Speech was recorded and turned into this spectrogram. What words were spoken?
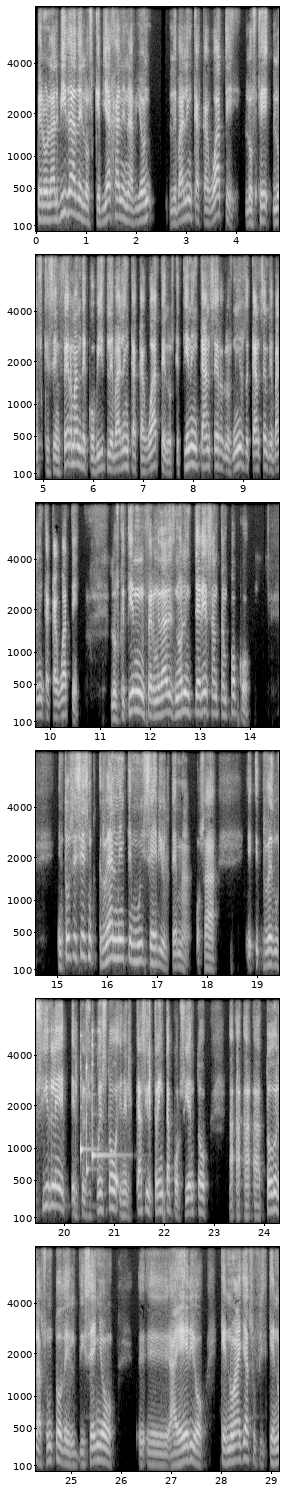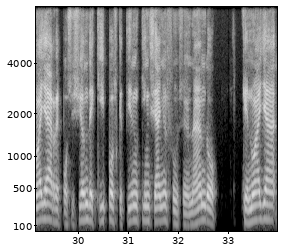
Pero la vida de los que viajan en avión le valen cacahuate, los que, los que se enferman de COVID le valen cacahuate, los que tienen cáncer, los niños de cáncer le valen cacahuate. Los que tienen enfermedades no le interesan tampoco. Entonces es realmente muy serio el tema. O sea, eh, eh, reducirle el presupuesto en el casi el 30% a, a, a todo el asunto del diseño eh, aéreo, que no, haya que no haya reposición de equipos que tienen 15 años funcionando, que no haya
